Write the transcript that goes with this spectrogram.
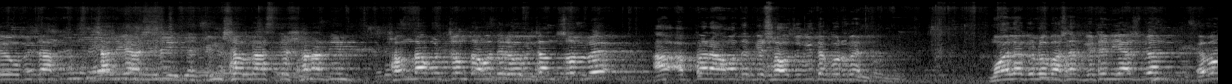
এই অভিযান চালিয়ে আসছি। ইনশাল্লাহ আজকে সারাদিন সন্ধ্যা পর্যন্ত আমাদের অভিযান চলবে। আপনারা আমাদেরকে সহযোগিতা করবেন। ময়লাগুলো বাসার গেটে নিয়ে আসবেন এবং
